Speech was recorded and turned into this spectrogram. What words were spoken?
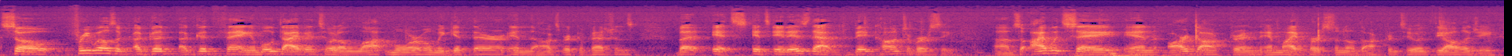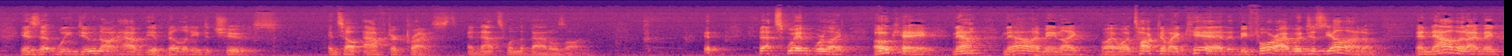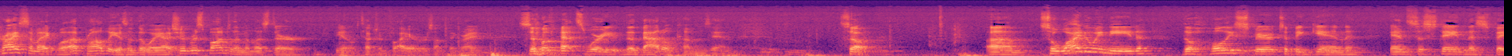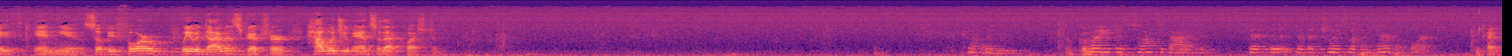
so free will is a, a, good a good thing, and we'll dive into it a lot more when we get there in the Augsburg Confessions. But it's it's it is that big controversy. Um, so I would say in our doctrine and my personal doctrine too in theology is that we do not have the ability to choose until after Christ, and that's when the battle's on. that's when we're like, okay, now now I mean like when I want to talk to my kid before I would just yell at him and now that I'm in Christ, I'm like, well, that probably isn't the way I should respond to them unless they're, you know, touching fire or something, right? So that's where you, the battle comes in. So, um, so why do we need the Holy Spirit to begin and sustain this faith in you? So before we would dive into Scripture, how would you answer that question? What you just talked about is that the, that the choice wasn't there before. Okay.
